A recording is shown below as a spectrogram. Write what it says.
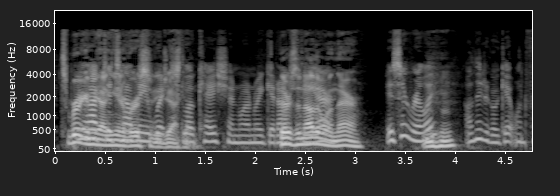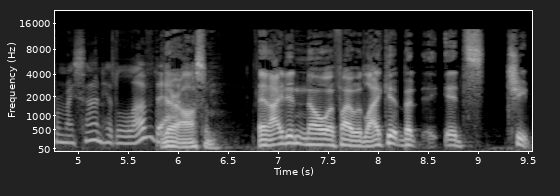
It's a Brigham Young University tell me which jacket. location when we get. There. There's the another air. one there. Is it really? Mm-hmm. I'll need to go get one for my son. He'd love that. They're awesome. And I didn't know if I would like it, but it's cheap.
